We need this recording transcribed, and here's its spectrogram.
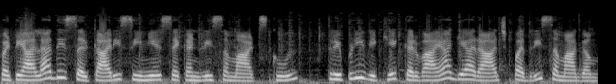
ਪਟਿਆਲਾ ਦੇ ਸਰਕਾਰੀ senior secondary smart school Tripri ਵਿਖੇ ਕਰਵਾਇਆ ਗਿਆ ਰਾਜ ਪੱਧਰੀ ਸਮਾਗਮ।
